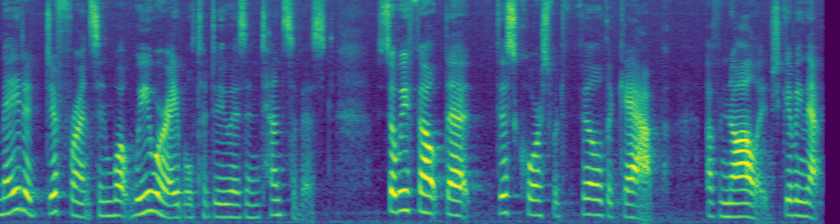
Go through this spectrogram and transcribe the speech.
made a difference in what we were able to do as intensivists. So we felt that this course would fill the gap of knowledge, giving that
